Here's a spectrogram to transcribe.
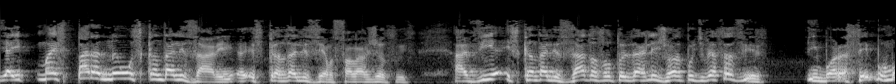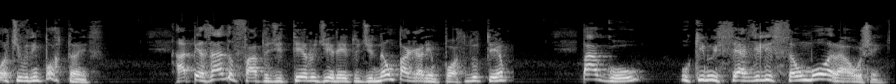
E aí, mas para não escandalizarem, escandalizemos, falar Jesus, havia escandalizado as autoridades religiosas por diversas vezes, embora sempre por motivos importantes. Apesar do fato de ter o direito de não pagar impostos do tempo, pagou o que nos serve de lição moral, gente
